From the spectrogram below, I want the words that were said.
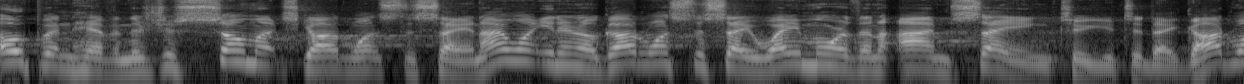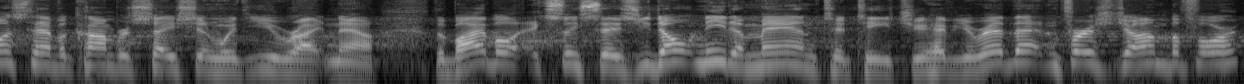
open heaven. There's just so much God wants to say. And I want you to know God wants to say way more than I'm saying to you today. God wants to have a conversation with you right now. The Bible actually says you don't need a man to teach you. Have you read that in First John before?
